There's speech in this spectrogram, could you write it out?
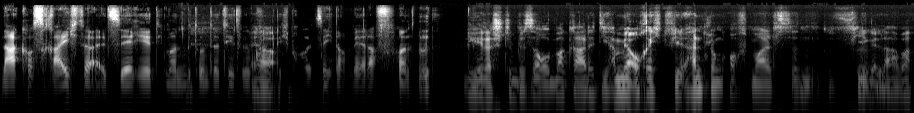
Narcos reichte als Serie, die man mit Untertiteln Ja. guckt. Ich brauche jetzt nicht noch mehr davon. Nee, das stimmt, das ist auch immer gerade. Die haben ja auch recht viel Handlung oftmals, sind viel Mhm. Gelaber.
